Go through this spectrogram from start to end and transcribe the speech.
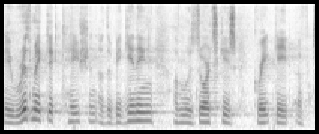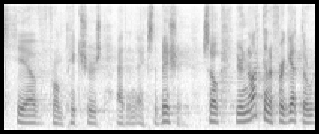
a rhythmic dictation of the beginning of Mussorgsky's Great Gate of Kiev from pictures at an exhibition. So you're not going to forget the,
